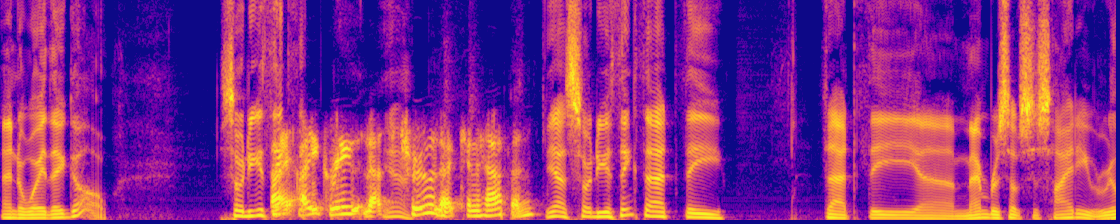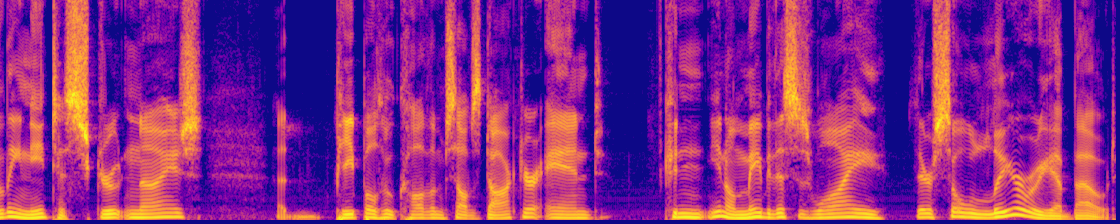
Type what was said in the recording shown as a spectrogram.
and away they go. So, do you I, think? I agree. That's Yeah. true. That can happen. Yeah. So, do you think that the that the uh, members of society really need to scrutinize people who call themselves doctor and can you know maybe this is why they're so leery about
